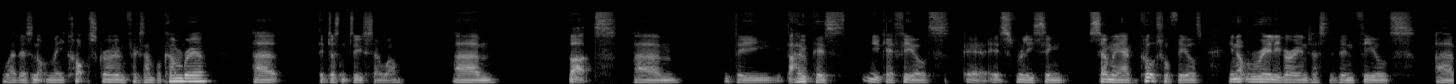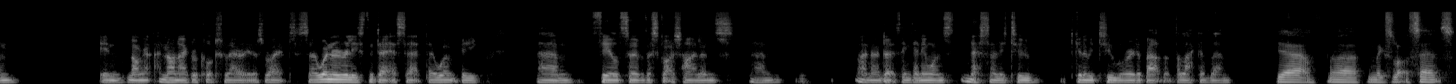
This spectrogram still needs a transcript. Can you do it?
where there's not many crops grown, for example, Cumbria, uh, it doesn't do so well. Um, but um, the the hope is UK fields. Uh, it's releasing so many agricultural fields. You're not really very interested in fields um, in non non-agricultural areas, right? So when we release the data set, there won't be um, fields over the Scottish Highlands. Um, and I don't think anyone's necessarily too going to be too worried about the, the lack of them. Yeah, uh, makes a lot of sense.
